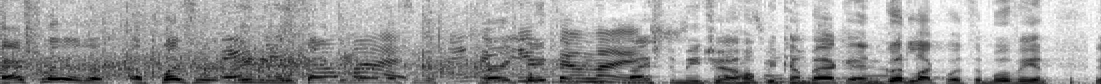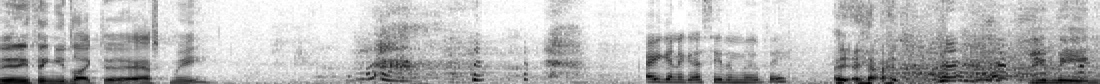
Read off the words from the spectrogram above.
Ashley, it's a, a pleasure Thank meeting you you. so Thank you very much much. for this. Thank Mary you Kate, so much. nice to meet you. I hope you come back, and good luck with the movie. And anything you'd like to ask me? Are you gonna go see the movie? You mean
